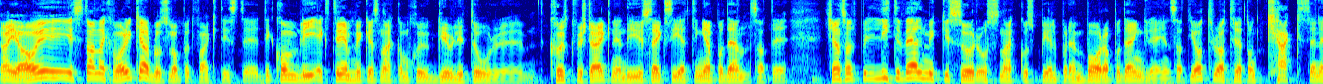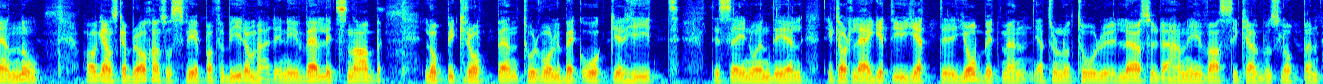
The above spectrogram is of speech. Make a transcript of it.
Ja, jag stannar kvar i kallblodsloppet faktiskt. Det kommer bli extremt mycket snack om sju Gulitor. Kuskförstärkningen, det är ju sex getingar på den. Så att det känns som att det blir lite väl mycket surr och snack och spel på den, bara på den grejen. Så att jag tror att 13 Kaxen NO har ganska bra chans att svepa förbi de här. Den är ju väldigt snabb, lopp i kroppen, Tor Wollebäck åker hit. Det säger nog en del. Det är klart läget är ju jättejobbigt men jag tror nog Tor löser det där. Han är ju vass i kallblodsloppen.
